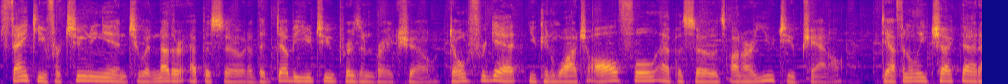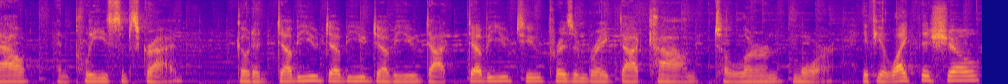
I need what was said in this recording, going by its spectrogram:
Thank you for tuning in to another episode of the W2 Prison Break Show. Don't forget, you can watch all full episodes on our YouTube channel. Definitely check that out and please subscribe. Go to www.w2prisonbreak.com to learn more. If you like this show,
